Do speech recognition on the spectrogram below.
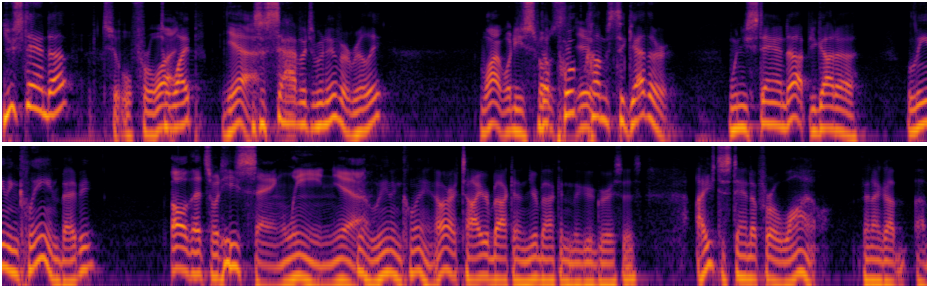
You stand up To, for what? to wipe. Yeah. It's a savage maneuver, really. Why? What are you supposed to do? The poop comes together when you stand up. You gotta lean and clean, baby. oh, that's what he's saying. Lean. Yeah. Yeah, lean and clean. All right, Ty, you're back in. You're back in the good graces. I used to stand up for a while. Then I got a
